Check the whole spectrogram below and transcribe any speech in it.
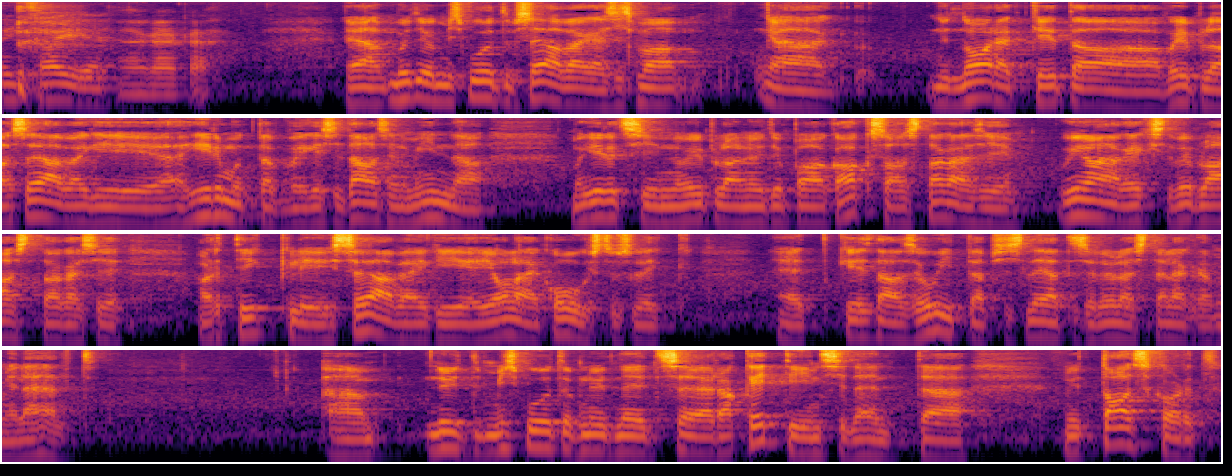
täitsa haige. väga äge. ja muidu, mis puudutab sõjaväge, siis ma äh, nüüd noored, keda võib-olla sõjavägi hirmutab või kes ei taha sinna minna ma kirjutasin võib-olla nüüd juba kaks aastat tagasi, võin ajaga eksida, võib-olla aasta tagasi, artikli Sõjavägi ei ole kohustuslik. et keda see huvitab, siis leiate selle üles Telegrami lehelt. Äh, nüüd, mis puudutab nüüd neid, see raketi intsident, äh, nüüd taaskord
